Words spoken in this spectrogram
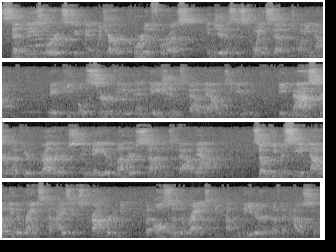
said these words to him, which are recorded for us in Genesis 27 29. May people serve you and nations bow down to you. Be master of your brothers, and may your mother's sons bow down. So he received not only the rights to Isaac's property, but also the right to become leader of the household.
